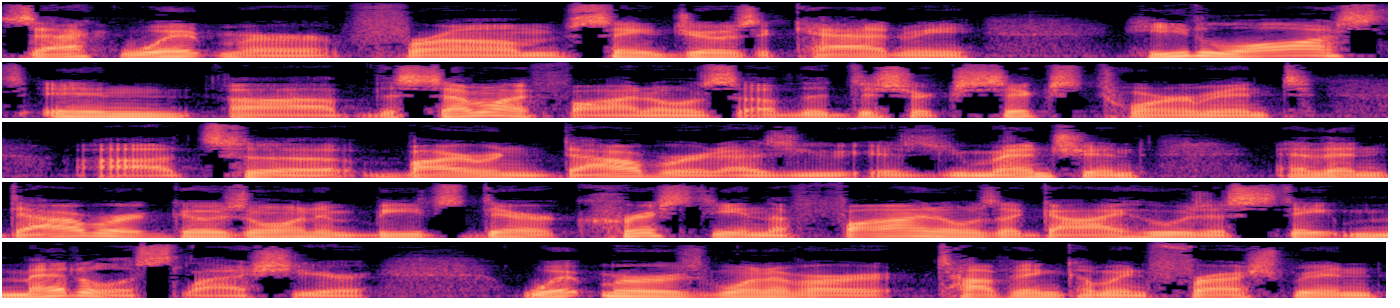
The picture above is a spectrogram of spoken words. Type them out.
Zach Whitmer from St. Joe's Academy, he lost in uh, the semifinals of the District Six tournament uh, to Byron Daubert, as you as you mentioned, and then Daubert goes on and beats Derek Christie in the finals, a guy who was a state medalist last year. Whitmer is one of our top incoming freshmen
